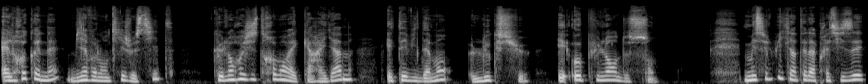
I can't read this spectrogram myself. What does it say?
Elle reconnaît, bien volontiers je cite, que l'enregistrement avec Karajan est évidemment luxueux et opulent de son. Mais celui, tient-elle à préciser,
